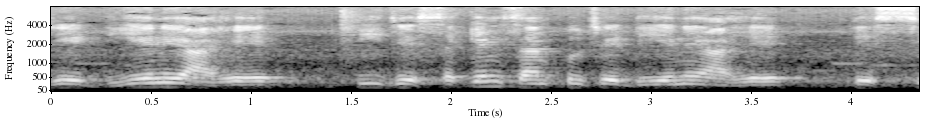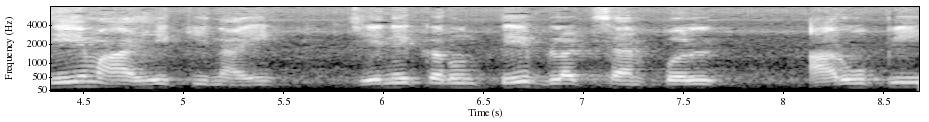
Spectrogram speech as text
जे डी एन ए आहे ती जे सेकंड सॅम्पलचे डी एन ए आहे ते सेम आहे की नाही? जेणेकरून ते ब्लड सॅम्पल आरोपी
